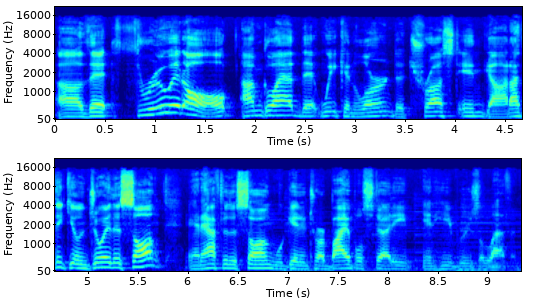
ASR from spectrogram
uh, that through it all, I'm glad that we can learn to trust in God. I think you'll enjoy this song, and after the song, we'll get into our Bible study in Hebrews 11.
